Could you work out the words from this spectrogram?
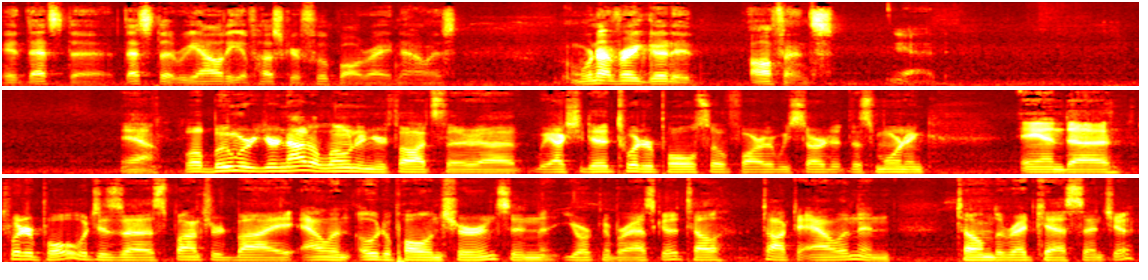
it, that's the that's the reality of Husker football right now. Is we're not very good at offense. Yeah. Yeah. Well, Boomer, you're not alone in your thoughts there. Uh, we actually did a Twitter poll so far. We started it this morning and uh, Twitter poll, which is uh, sponsored by Alan Odepol Insurance in York, Nebraska. Tell talk to Alan and tell him the Redcast sent you.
